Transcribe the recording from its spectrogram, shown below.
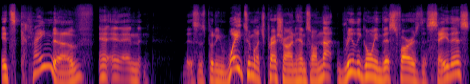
It's kind of and, and, this is putting way too much pressure on him, so I'm not really going this far as to say this,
